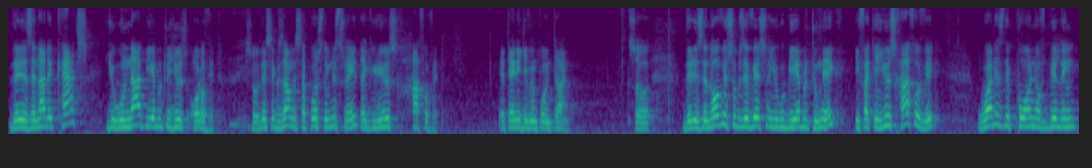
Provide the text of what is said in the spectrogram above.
there is another catch. You will not be able to use all of it. So this example is supposed to illustrate that you can use half of it at any given point in time. So there is an obvious observation you will be able to make. If I can use half of it, what is the point of building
